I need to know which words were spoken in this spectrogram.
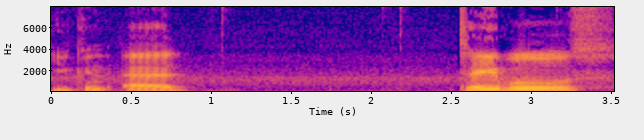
you can add tables.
